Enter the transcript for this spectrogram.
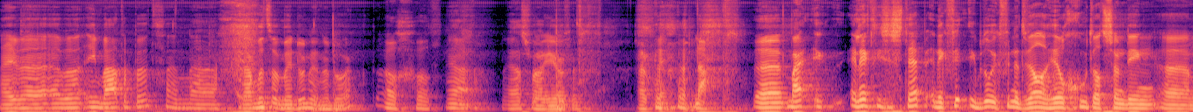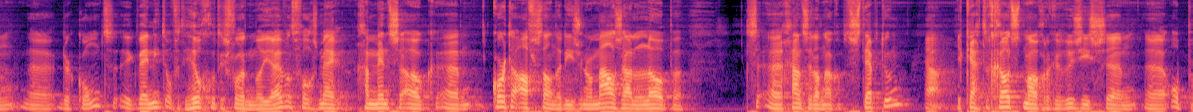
Nee, we hebben één waterput en eh, daar moeten we mee doen in het dorp. Oh god. Ja, ja sorry. Oh, Oké. nou, eh, maar ik, elektrische step. En ik, vind, ik bedoel, ik vind het wel heel goed dat zo'n ding ehm, eh, er komt. Ik weet niet of het heel goed is voor het milieu. Want volgens mij gaan mensen ook ehm, korte afstanden die ze normaal zouden lopen. eh, gaan ze dan ook op de step doen. Ja, Je krijgt de grootst mogelijke ruzies ehm, eh, op,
